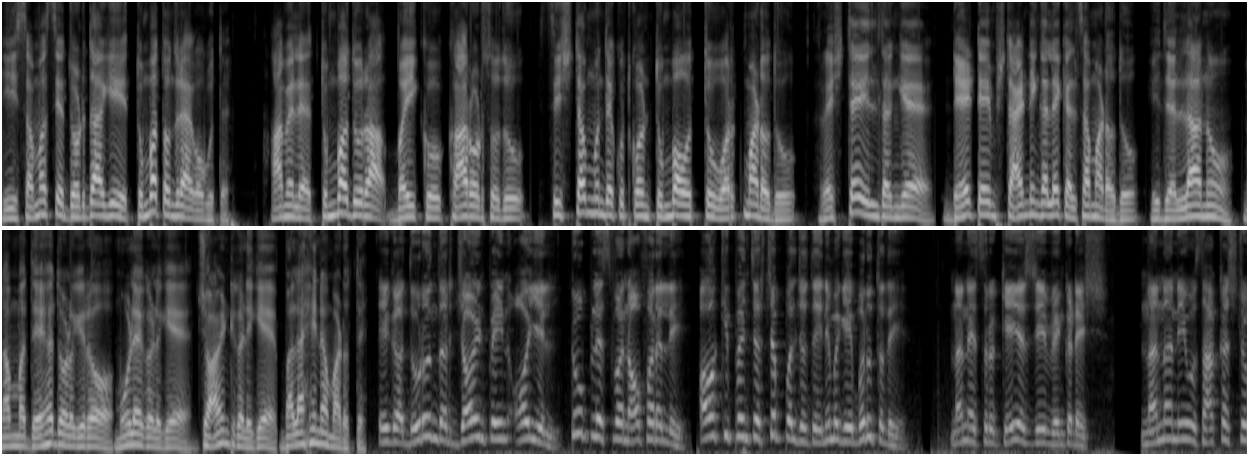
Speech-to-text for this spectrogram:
ಈ ಸಮಸ್ಯೆ ದೊಡ್ಡದಾಗಿ ತುಂಬಾ ತೊಂದರೆ ಆಗೋಗುತ್ತೆ. ಆಮೇಲೆ ತುಂಬಾ ದೂರ ಬೈಕು, ಕಾರ್ ಓಡಿಸೋದು, ಸಿಸ್ಟಮ್ ಮುಂದೆ ಕುತ್ಕೊಂಡು ತುಂಬಾ ಹೊತ್ತು ವರ್ಕ್ ಮಾಡೋದು ರೆಸ್ಟೇ ಇಲ್ದಂಗೆ ಡೇ ಟೈಮ್ ಸ್ಟ್ಯಾಂಡಿಂಗ್ ಅಲ್ಲೇ ಕೆಲಸ ಮಾಡೋದು, ಇದೆಲ್ಲಾನು ನಮ್ಮ ದೇಹದೊಳಗಿರೋ ಮೂಳೆಗಳಿಗೆ, ಜಾಯಿಂಟ್ಗಳಿಗೆ ಬಲಹೀನ ಮಾಡುತ್ತೆ. ಈಗ Durandhar joint pain oil two plus one offer ಅಲ್ಲಿ ಆಕ್ಯುಪೆಂಚರ್ ಚಪ್ಪಲ್ ಜೊತೆ ನಿಮಗೆ ಬರುತ್ತದೆ. ನನ್ನ ಹೆಸರು ಕೆ ಎಸ್ ಜಿ ವೆಂಕಟೇಶ್. ನನ್ನ ನೀವು ಸಾಕಷ್ಟು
